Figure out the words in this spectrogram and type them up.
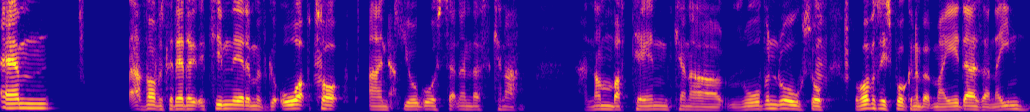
Um, I've obviously read out the team there, and we've got O up top and Kyogo sitting in this kind of a number 10 kind of roving role. So we've obviously spoken about Maeda as a nine.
